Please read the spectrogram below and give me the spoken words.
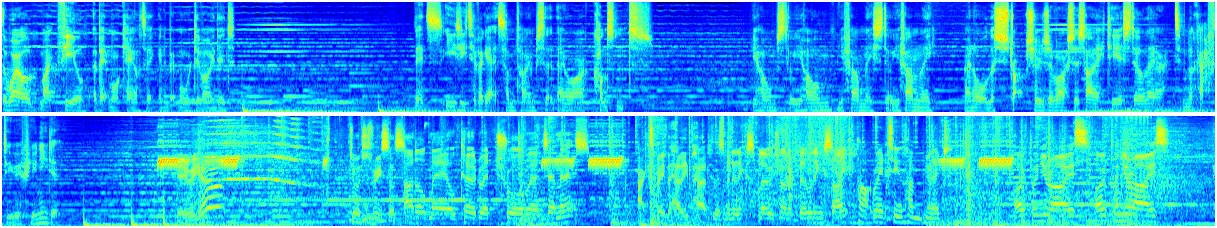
The world might feel a bit more chaotic and a bit more divided. It's easy to forget sometimes that there are constants. Your home's still your home, your family's still your family, and all the structures of our society are still there to look after you if you need it. Here we go. George's resus. Adult male, code red trauma, 10 minutes. Activate the helipad. There's been an explosion on a building site. Heart rate 200. Open your eyes. Open your eyes.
